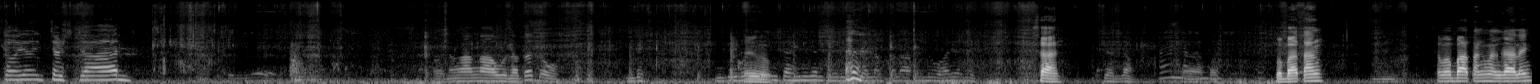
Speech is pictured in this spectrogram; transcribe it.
Ikaw yung in charge dyan. Oh, nangangaw na agad oh. Hindi. Hindi mo Ayun, oh. iintahin yan. Dahil yan lang pala kinuha yan eh. Saan? Yan lang. Mabatang? Sa mabatang lang galing?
